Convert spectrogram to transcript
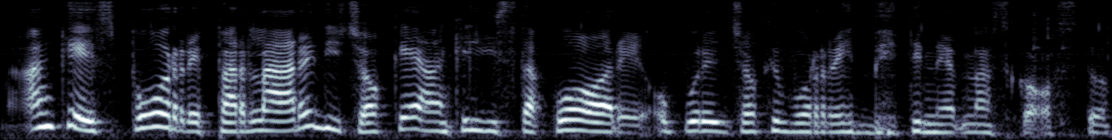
anche esporre, parlare di ciò che anche gli sta a cuore oppure di ciò che vorrebbe tenere nascosto.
